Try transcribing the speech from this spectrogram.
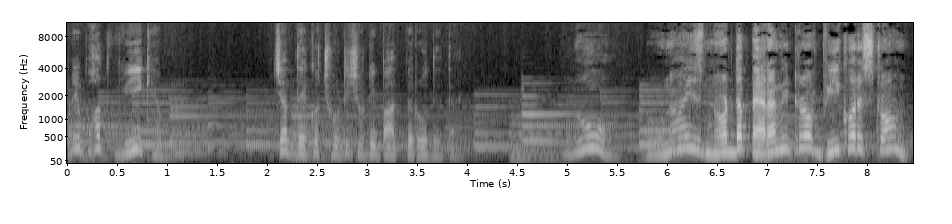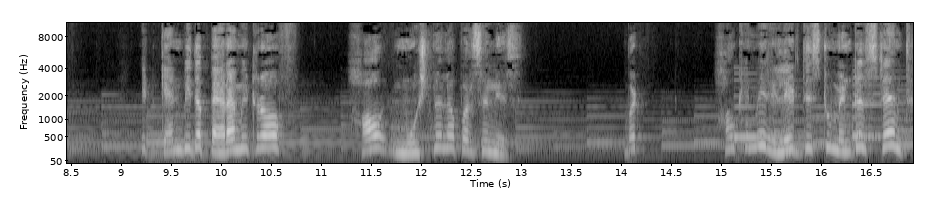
अरे, बहुत वीक है वो। जब देखो छोटी छोटी बात पे रो देता है। नो रोना is not the parameter of weak और strong it can be the parameter of how emotional a person is but how can we relate this to mental strength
